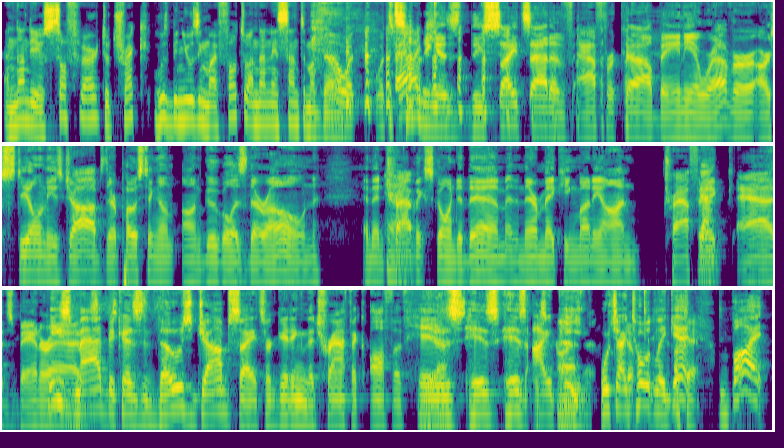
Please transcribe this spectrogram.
and then they use software to track who's been using my photo and then they send them a bill. No, what, what's happening like... is these sites out of Africa, Albania, wherever are stealing these jobs. They're posting on, on Google as their own, and then yeah. traffic's going to them, and then they're making money on traffic, yeah. ads, banner He's ads. mad because those job sites are getting the traffic off of his yes. his his IP, content. which I yep. totally get. Okay. But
